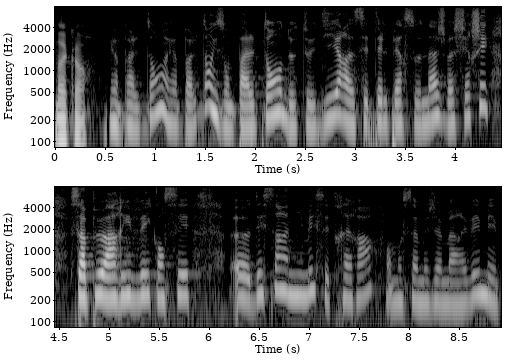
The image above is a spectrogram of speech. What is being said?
D'accord. Il n'y a pas le temps, il n'y a pas le temps. Ils n'ont pas le temps de te dire c'est tel personnage, va chercher. Ça peut arriver quand c'est euh, dessin animé, c'est très rare. Enfin, moi, ça m'est jamais arrivé, mais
